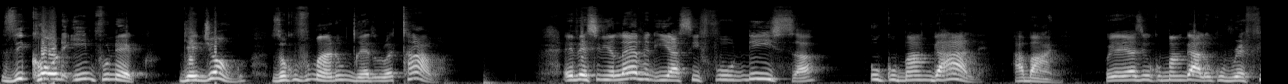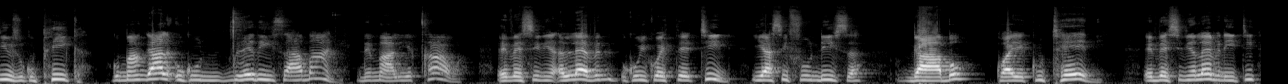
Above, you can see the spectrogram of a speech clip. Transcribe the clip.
zikhona imfuneko ngenjongo zokufumana uncedo lwechawa evesini 11 iyasifundisa ukumangale abanye. Uyayazi ukumangala ukurefuse ukuphika. Ukumangala ukuncedisa abanye. Nemali yechawa evesini 11 ukuyi kwe-13 iyasifundisa ngabo kwaye kutheni. Evesini 11 ithi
